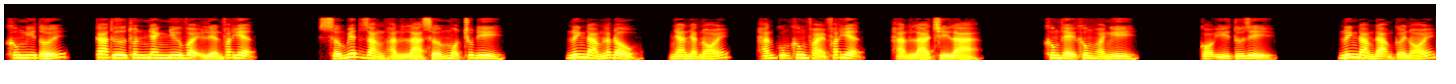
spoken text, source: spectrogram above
không nghĩ tới, ca thư thuân nhanh như vậy liền phát hiện. Sớm biết rằng hẳn là sớm một chút đi. Ninh đàm lắc đầu, nhàn nhạt nói, hắn cũng không phải phát hiện, hẳn là chỉ là không thể không hoài nghi. Có ý tứ gì? Ninh đàm đạm cười nói,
